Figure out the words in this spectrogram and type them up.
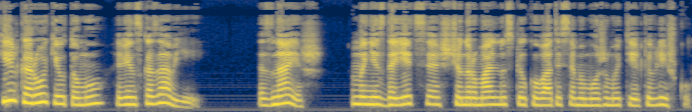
Кілька років тому він сказав їй: Знаєш, мені здається, що нормально спілкуватися ми можемо тільки в ліжку.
